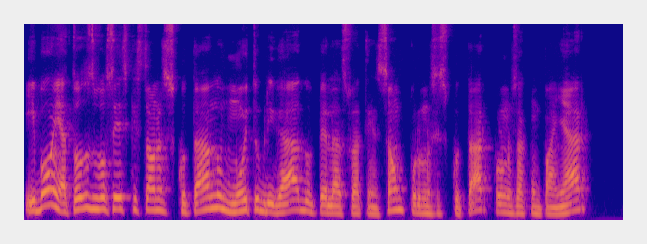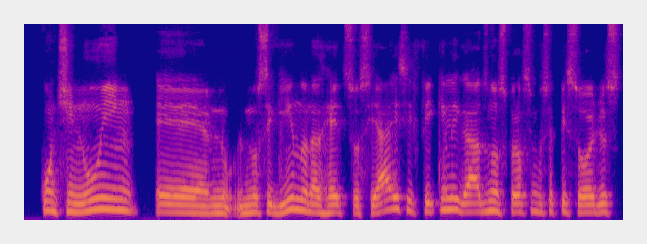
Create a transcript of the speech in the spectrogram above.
E bom, e a todos vocês que estão nos escutando, muito obrigado pela sua atenção, por nos escutar, por nos acompanhar. Continuem eh, nos seguindo nas redes sociais e fiquem ligados nos próximos episódios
